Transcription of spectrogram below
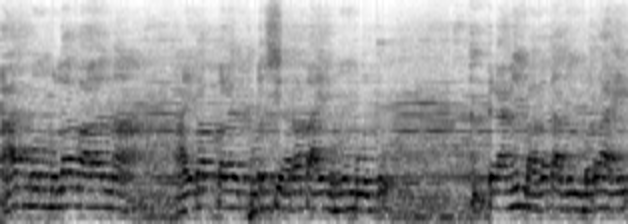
आज मग मुलाबाळांना आईबाप कळाय थोडं शहरात आहे म्हणून बोलतो. ग्रामीण भागात अजून बरं आहे.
